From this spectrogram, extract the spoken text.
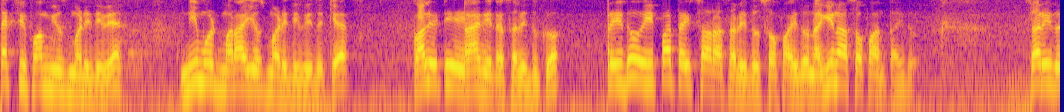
ಟ್ಯಾಕ್ಸಿ ಫಾರ್ಮ್ ಯೂಸ್ ಮಾಡಿದ್ದೀವಿ ನೀಮುಡ್ ಮರ ಯೂಸ್ ಮಾಡಿದ್ದೀವಿ ಇದಕ್ಕೆ. ಕ್ವಾಲಿಟಿ ಚೆನ್ನಾಗೈತೆ ಸರ್ ಇದಕ್ಕೂ. ಸರ್ ಇದು ಇಪ್ಪತ್ತೈದು ಸಾವಿರ ಸರ್ ಇದು ಸೋಫಾ ಇದು ನಗೀನಾ ಸೋಫಾ ಅಂತ ಇದು. ಸರ್ ಇದು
